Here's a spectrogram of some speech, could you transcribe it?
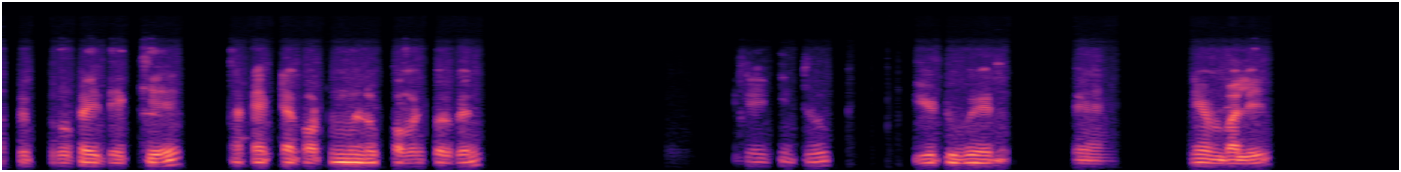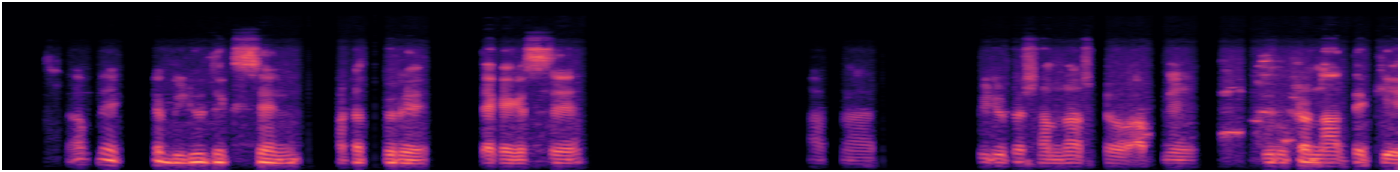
আপনি পুরোটাই দেখে তাকে একটা গঠনমূলক কমেন্ট করবেন। এটাই কিন্তু ইউটিউবের আহ, নিয়মবালি আপনি একটা ভিডিও দেখছেন হঠাৎ করে দেখা গেছে আপনার ভিডিওটা সামনে আসলো আপনি পুরোটা না দেখে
